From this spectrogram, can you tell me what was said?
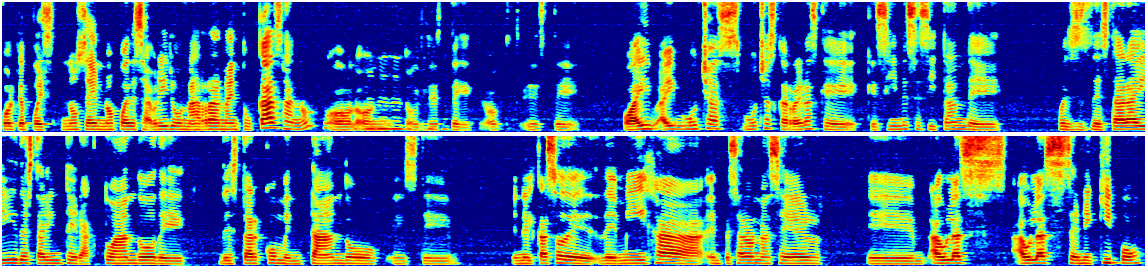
porque pues no sé, no puedes abrir una rana en tu casa, ¿no? O, este, o, este, o hay, hay muchas, muchas carreras que, que, sí necesitan de, pues, de estar ahí, de estar interactuando, de, de estar comentando. Este, en el caso de, de mi hija, empezaron a hacer eh, aulas, aulas en equipo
